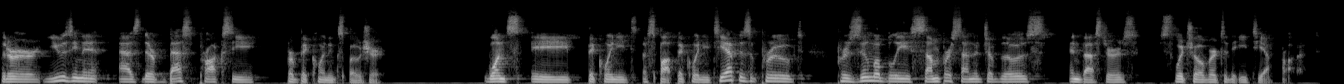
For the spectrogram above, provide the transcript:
that are using it as their best proxy for Bitcoin exposure. Once a Bitcoin a spot Bitcoin ETF is approved, presumably some percentage of those investors, switch over to the ETF product.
